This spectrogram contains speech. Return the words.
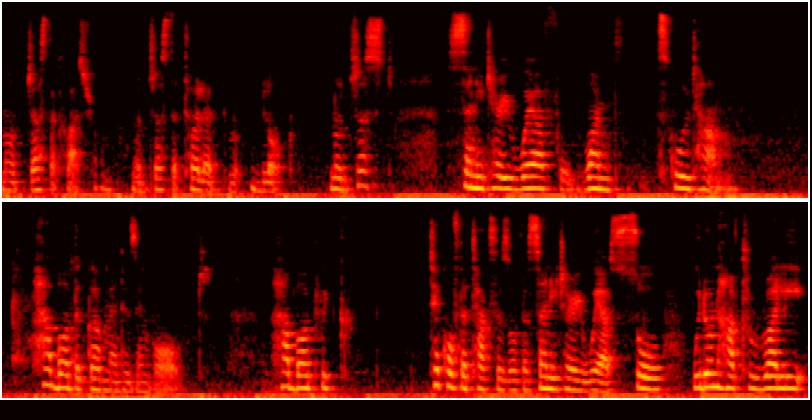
Not just a classroom, not just a toilet block, not just sanitary ware for one school term. How about the government is involved? How about we take off the taxes of the sanitary ware so we don't have to rally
